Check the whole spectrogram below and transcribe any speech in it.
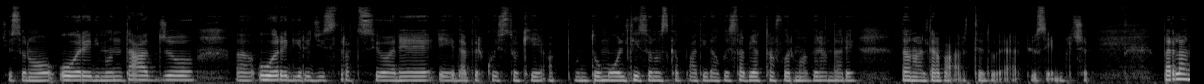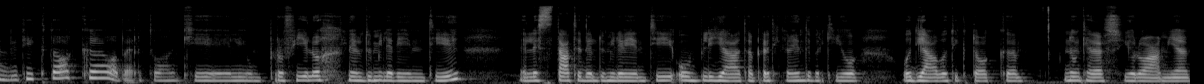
ci sono ore di montaggio, uh, ore di registrazione ed è per questo che appunto molti sono scappati da questa piattaforma per andare da un'altra parte dove è più semplice. Parlando di TikTok, ho aperto anche lì un profilo nel 2020, nell'estate del 2020, obbligata praticamente perché io odiavo TikTok. Non che adesso io lo ami, eh,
